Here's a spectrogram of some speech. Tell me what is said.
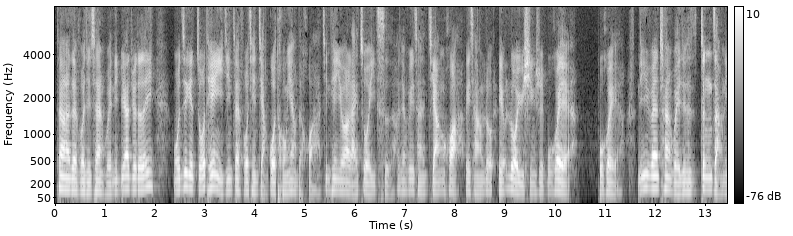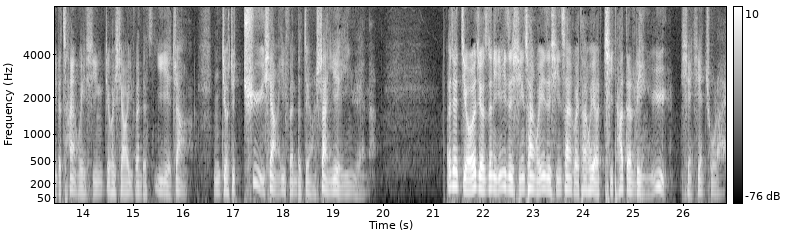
当然在佛前忏悔，你不要觉得哎，我这个昨天已经在佛前讲过同样的话，今天又要来做一次，好像非常僵化，非常落落落于形式。不会啊，不会啊，你一般忏悔就是增长你的忏悔心，就会消一分的业障。你就去去向一分的这种善业因缘了，而且久而久之，你一直行忏悔，一直行忏悔，它会有其他的领域显现出来，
